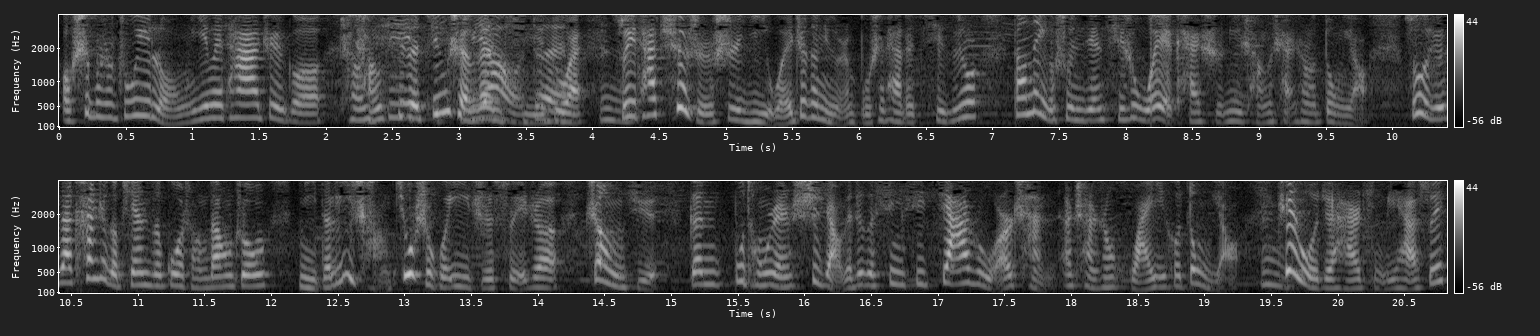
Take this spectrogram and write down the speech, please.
哦，是不是朱一龙？因为他这个长长期期的精神问题，对嗯所以他确实是以为这个女人不是他的妻子。就是到那个瞬间，其实我也开始立场产生了动摇。所以我觉得在看这个片子过程当中，你的立场就是会一直随着证据跟不同人视角的这个信息加入而产而产生怀疑和动摇。这个我觉得还是挺厉害。所以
